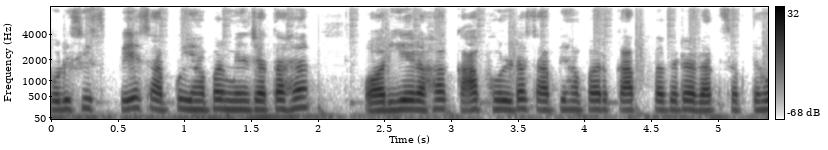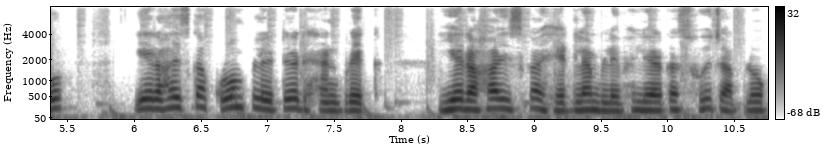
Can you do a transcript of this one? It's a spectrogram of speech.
थोड़ी सी स्पेस आपको यहाँ पर मिल जाता है। और ये रहा काप होल्डर्स। आप यहाँ पर काप वगैरह रख सकते हो। ये रहा इसका क्रोम प्लेटेड हैंड ब्रेक। ये रहा इसका हेडलैम्प लेवल एयर का स्विच आप लोग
